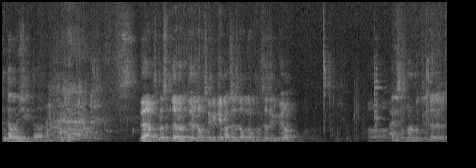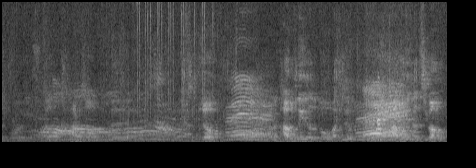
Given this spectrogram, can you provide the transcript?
끝나고 일식 있다. 네, 아무튼 그렇습니다. 여러분들 너무 재밌게 봐주셔서 너무너무 감사드리고요. 어, 아니 선물을 못 드린다 그래가지고 여기 알아서 네. 슬프죠? 네. 그러면 다음 무대 인사도 또 와주세요. 네. 다음 무대 인사 지방으로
